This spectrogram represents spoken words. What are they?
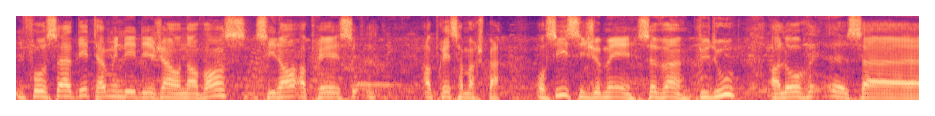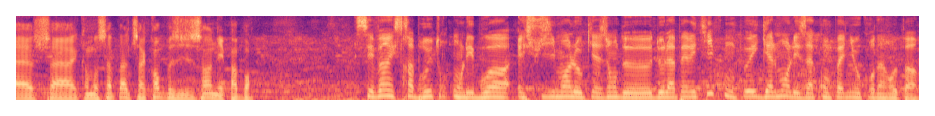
Il faut ça déterminer déjà en avance, sinon après, après ça ne marche pas. Aussi, si je mets ce vin plus doux, alors euh, ça, ça, comment ça sa composition n'est pas bon. Ces vins extra bruts, on les boit exclusivement à l'occasion de, de l'apéritif ou on peut également les accompagner au cours d'un repas?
